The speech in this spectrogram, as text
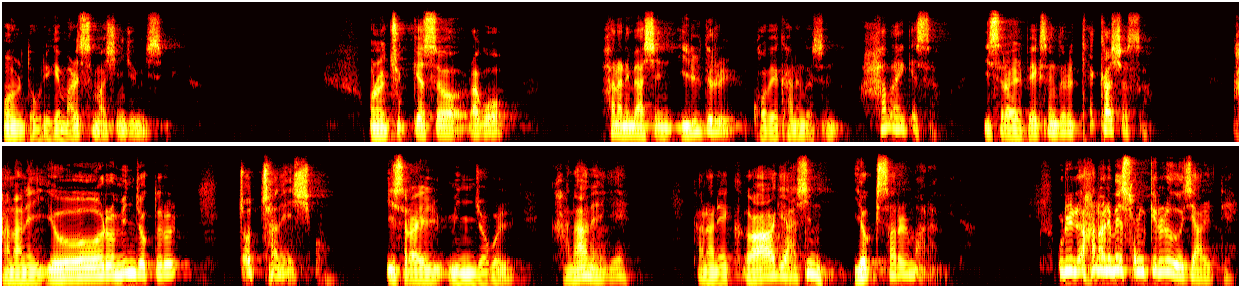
오늘도 우리에게 말씀하신 줄 믿습니다. 오늘 주께서라고 하나님이 하신 일들을 고백하는 것은 하나님께서 이스라엘 백성들을 택하셔서 가난의 여러 민족들을 쫓아내시고 이스라엘 민족을 가난에게 가난에 거하게 하신 역사를 말합니다. 우리는 하나님의 손길을 의지할 때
